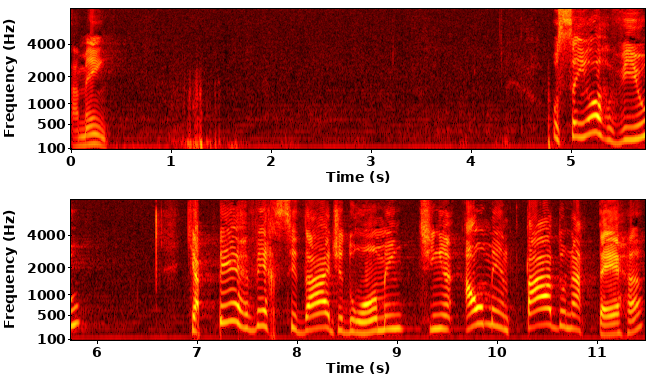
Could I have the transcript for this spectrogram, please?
Amém? O Senhor viu que a perversidade do homem tinha aumentado na terra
